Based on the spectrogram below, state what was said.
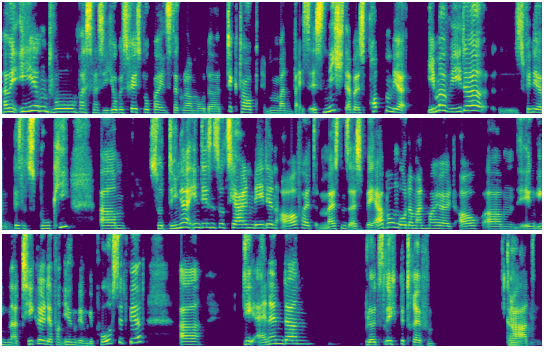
habe ich irgendwo, was weiß ich, ob es Facebook bei Instagram oder TikTok, man weiß es nicht, aber es poppen mir immer wieder, das finde ich ein bisschen spooky, ähm, so Dinge in diesen sozialen Medien auf, halt meistens als Werbung oder manchmal halt auch ähm, irgendein Artikel, der von irgendwem gepostet wird, äh, die einen dann plötzlich betreffen. Gerade. Mhm.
